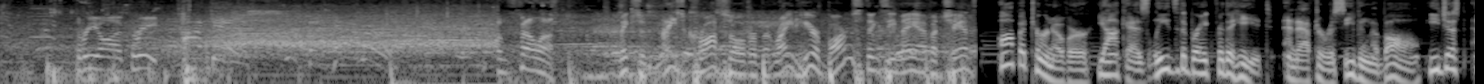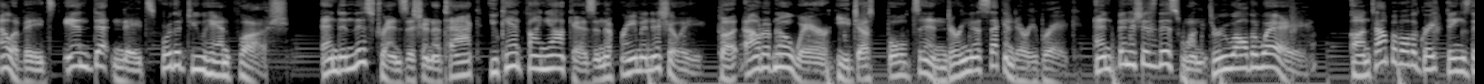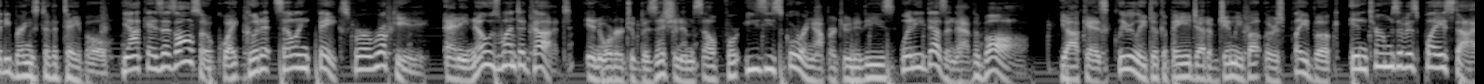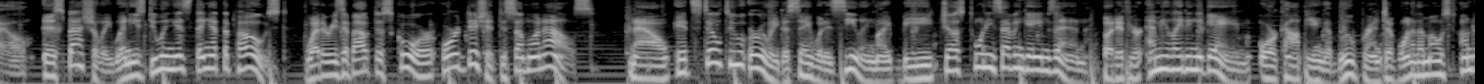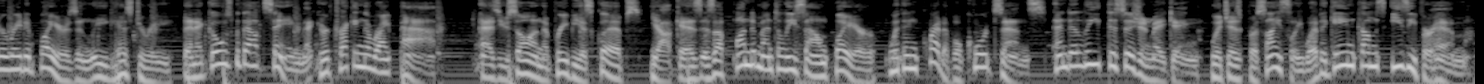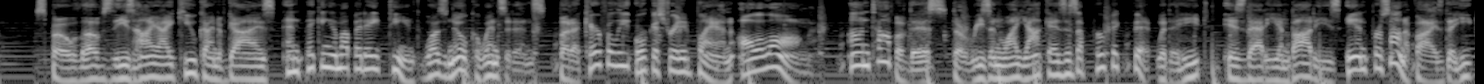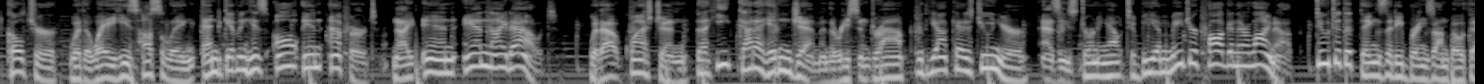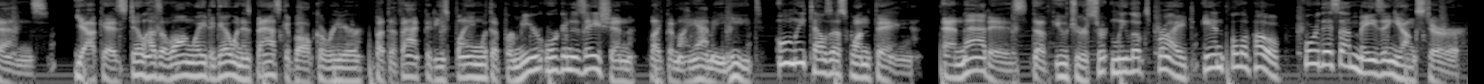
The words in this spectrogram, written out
Three on three. Hawkins! Fella makes a nice crossover, but right here, Barnes thinks he may have a chance. Off a turnover, Jaquez leads the break for the Heat, and after receiving the ball, he just elevates and detonates for the two-hand flush. And in this transition attack, you can't find Jaquez in the frame initially, but out of nowhere, he just bolts in during the secondary break, and finishes this one through all the way. On top of all the great things that he brings to the table, Jaquez is also quite good at selling fakes for a rookie, and he knows when to cut in order to position himself for easy scoring opportunities when he doesn't have the ball. Jaquez clearly took a page out of Jimmy Butler's playbook in terms of his play style, especially when he's doing his thing at the post, whether he's about to score or dish it to someone else. Now, it's still too early to say what his ceiling might be just 27 games in, but if you're emulating the game or copying the blueprint of one of the most underrated players in league history, then it goes without saying that you're trekking the right path. As you saw in the previous clips, Jaquez is a fundamentally sound player with incredible court sense and elite decision making, which is precisely why the game comes easy for him. Spo loves these high IQ kind of guys, and picking him up at 18th was no coincidence, but a carefully orchestrated plan all along. On top of this, the reason why Jaquez is a perfect fit with the Heat is that he embodies and personifies the Heat culture with the way he's hustling and giving his all-in effort, night in and night out. Without question, the Heat got a hidden gem in the recent draft with Jaquez Jr., as he's turning out to be a major cog in their lineup due to the things that he brings on both ends. Jaquez still has a long way to go in his basketball career, but the fact that he's playing with a premier organization like the Miami Heat only tells us one thing. And that is, the future certainly looks bright and full of hope for this amazing youngster.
